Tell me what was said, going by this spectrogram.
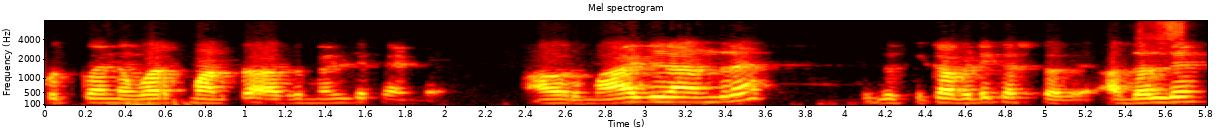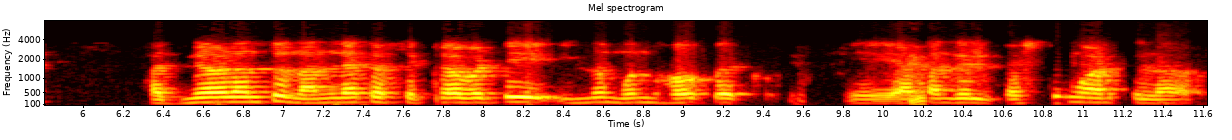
ಕುತ್ಕೊಂಡು ವರ್ಕ್ ಮಾಡ್ತಾರೋ ಅದ್ರ ಮೇಲೆ ಡಿಪೆಂಡ್ ಅವ್ರು ಮಾಡ್ಲಿಲ್ಲ ಅಂದ್ರೆ ಇದು ಸಿಕ್ಕಾಪಟ್ಟಿ ಕಷ್ಟ ಅದೇ. ಅದಲ್ಲದೆ ಹದಿನೇಳಂತೂ ನನ್ ಲೆಕ್ಕ ಸಿಕ್ಕಾಪಟ್ಟಿ ಇನ್ನು ಮುಂದ್ ಹೋಗ್ಬೇಕು. ಯಾಕಂದ್ರೆ ಇಲ್ಲಿ ಟೆಸ್ಟಿಂಗ್ ಮಾಡ್ತಿಲ್ಲ ಅವ್ರು.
